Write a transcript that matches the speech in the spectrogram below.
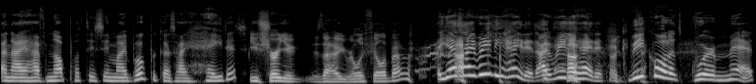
And I have not put this in my book because I hate it. you sure you is that how you really feel about it? Yes, I really hate it. I really hate it. We call it gourmet.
